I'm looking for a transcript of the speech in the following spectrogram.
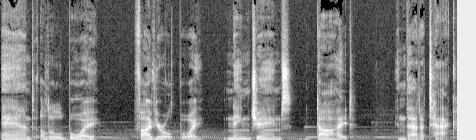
and a little boy, five year old boy, named James, died in that attack.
